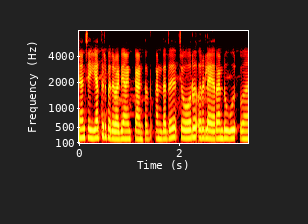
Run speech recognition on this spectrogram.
ഞാൻ ചെയ്യാത്തൊരു പരിപാടിയായിട്ടാണ് ട്ടോ കണ്ടത് ചോറ് ഒരു ലെയർ ആ,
